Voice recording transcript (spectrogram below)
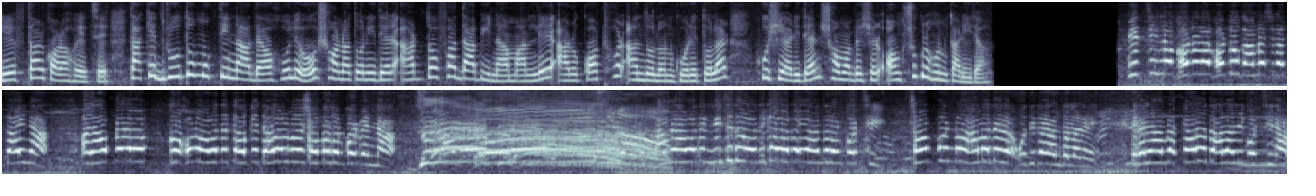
গ্রেফতার করা হয়েছে। তাকে দ্রুত মুক্তি না দেওয়া হলেও সনাতনীদের আট দফা দাবি না মানলে আরও কঠোর আন্দোলন গড়ে তোলার হুঁশিয়ারি দেন সমাবেশের অংশগ্রহণকারীরা। বিচ্ছিন্ন ঘটনা ঘটুক আমরা সেটা চাই না। আর আপনারা কখনো আমাদের কাউকে দালাল বলে সম্বোধন করবেন না। আমরা আমাদের নিজেদের অধিকার আদায়ে আন্দোলন করছি। সম্পূর্ণ আমাদের অধিকার আন্দোলনে। এখানে না।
